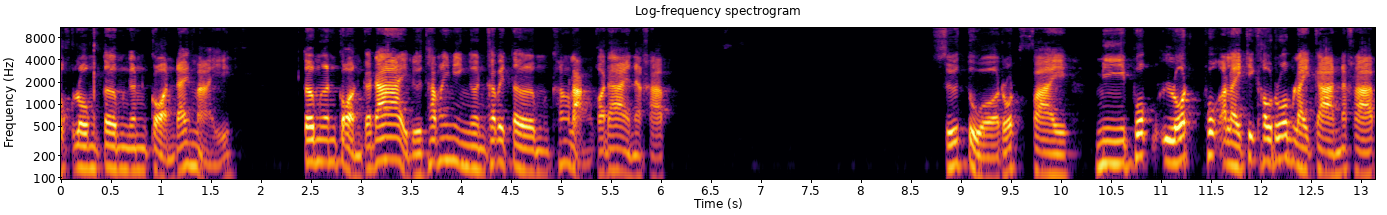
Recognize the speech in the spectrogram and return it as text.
ตกลงเติมเงินก่อนได้ไหม เติมเงินก่อนก็ได้ หรือถ้าไม่มีเงินเข้าไปเติมข้างหลังก็ได้นะครับ ซื้อตั๋วรถไฟมีพวกรถพวกอะไรที่เขาร่วมรายการนะครับ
